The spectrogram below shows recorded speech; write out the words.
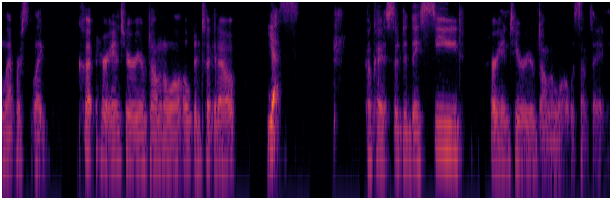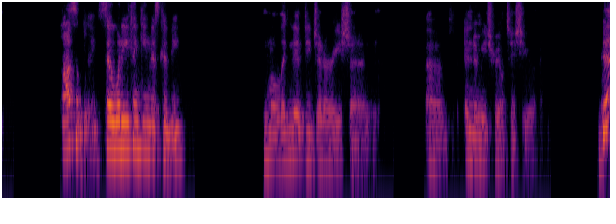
lapar, like cut her anterior abdominal wall open, took it out. Yes. Okay, so did they seed her anterior abdominal wall with something? Possibly. So what are you thinking this could be? Malignant degeneration of endometrial tissue. Good.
